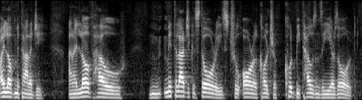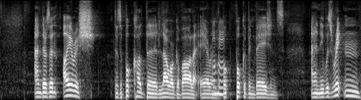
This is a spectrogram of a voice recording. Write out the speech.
I love mythology, and I love how mythological stories through oral culture could be thousands of years old. And there's an Irish, there's a book called the Lebor Gabála Érenn, the book, book of Invasions, and it was written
